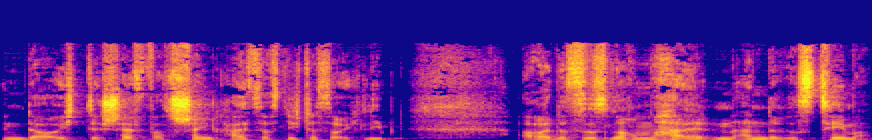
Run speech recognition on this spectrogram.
wenn da euch der Chef was schenkt, heißt das nicht, dass er euch liebt. Aber das ist nochmal ein anderes Thema.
